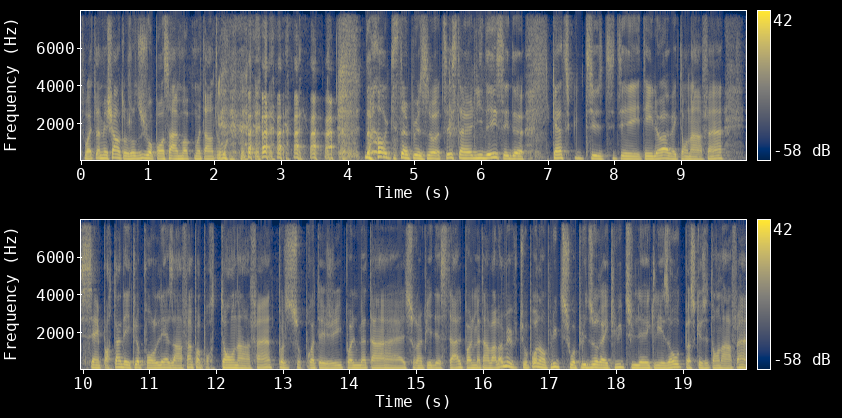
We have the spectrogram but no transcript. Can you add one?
tu vas être la méchante aujourd'hui, je vais passer à la mop, moi, tantôt. Donc, c'est un peu ça. L'idée, c'est de quand tu, es, là avec ton enfant, c'est important d'être là pour les enfants, pas pour ton enfant, pas le surprotéger, pas le mettre sur un piédestal, pas le mettre en valeur, mais tu veux pas non plus que tu sois plus dur avec lui que tu l'es avec les autres parce que c'est ton enfant.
